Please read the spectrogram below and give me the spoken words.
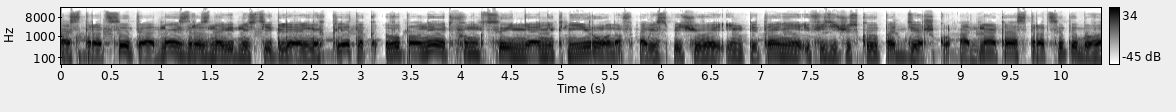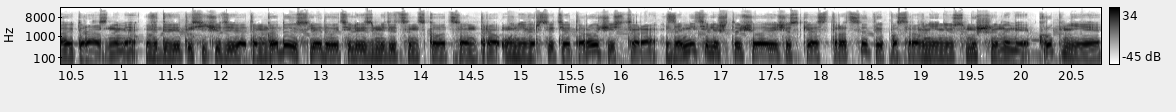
Астроциты, одна из разновидностей глиальных клеток, выполняют функции нянек нейронов, обеспечивая им питание и физическую поддержку. Однако астроциты бывают разными. В 2009 году исследователи из медицинского центра Университета Рочестера заметили, что человеческие астроциты по сравнению с мышинами крупнее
